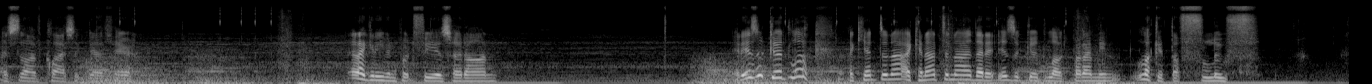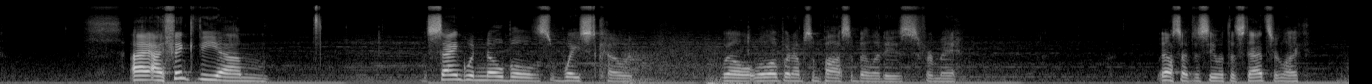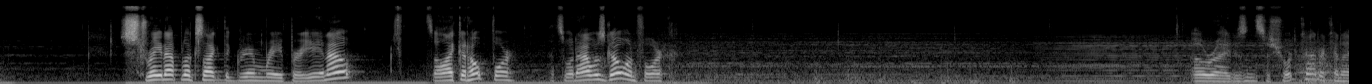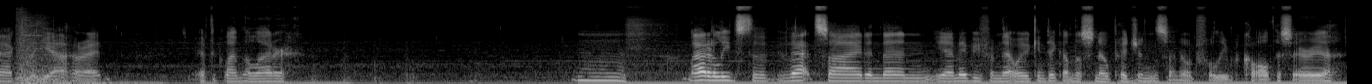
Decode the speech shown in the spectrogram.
I still have classic death here, and I can even put Fia's hood on. It is a good look. I can't deny. I cannot deny that it is a good look. But I mean, look at the floof. I, I think the, um, the Sanguine Noble's waistcoat will will open up some possibilities for me. We also have to see what the stats are like. Straight up looks like the Grim Reaper. You know, that's all I could hope for. That's what I was going for. Alright, isn't this a shortcut or can I actually? Yeah, alright. So we have to climb the ladder. Hmm. Ladder leads to that side, and then, yeah, maybe from that way we can take on the snow pigeons. I don't fully recall this area.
